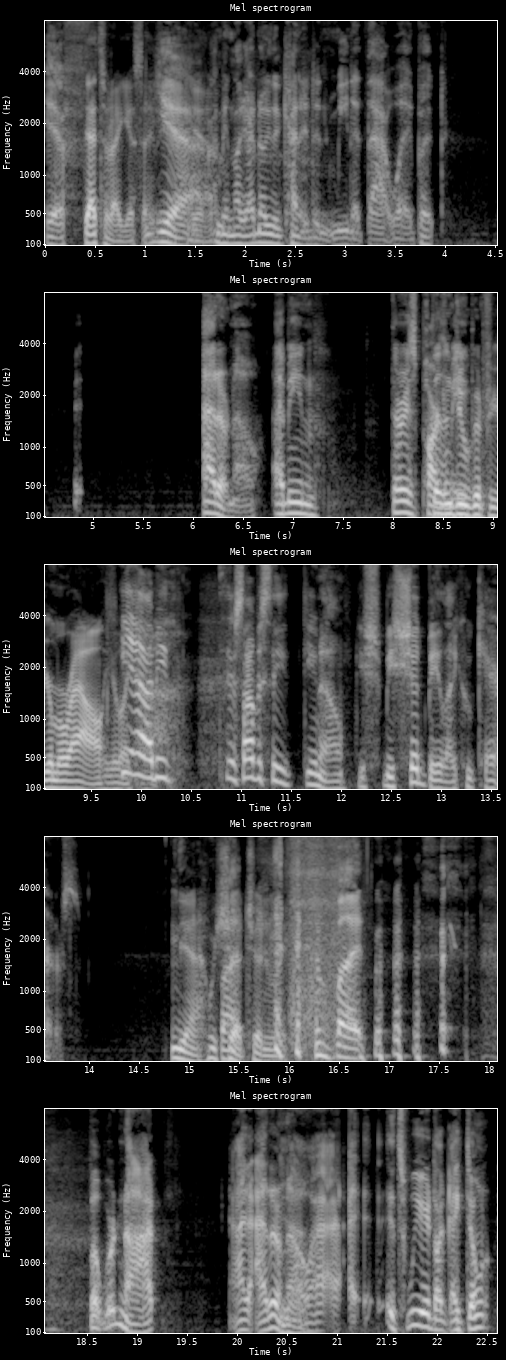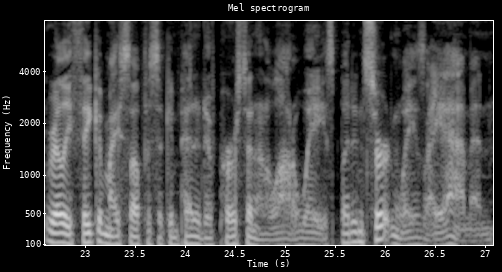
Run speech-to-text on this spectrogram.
If That's what I guess I mean. yeah, I mean, like I know you kind of didn't mean it that way, but I don't know. I mean, there is part doesn't of me. do good for your morale. Like, yeah, I mean, there's obviously you know you sh- we should be like who cares, yeah, we but- should, shouldn't we? but but we're not. I, I don't know. I, I, it's weird. Like I don't really think of myself as a competitive person in a lot of ways, but in certain ways I am. And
